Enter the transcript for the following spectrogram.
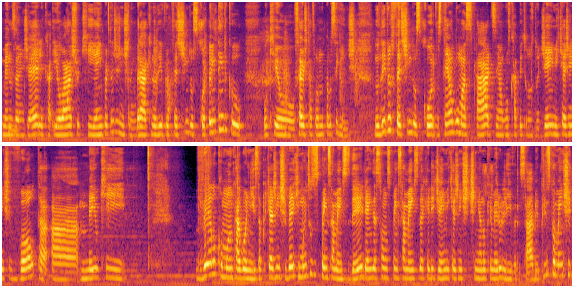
menos a Angélica, e eu acho que é importante a gente lembrar que no livro Festim dos Corpos, eu entendo que o o que o Sérgio está falando pelo seguinte: no livro Festim dos Corvos tem algumas partes, em alguns capítulos do Jamie, que a gente volta a meio que vê-lo como antagonista, porque a gente vê que muitos dos pensamentos dele ainda são os pensamentos daquele Jamie que a gente tinha no primeiro livro, sabe? Principalmente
